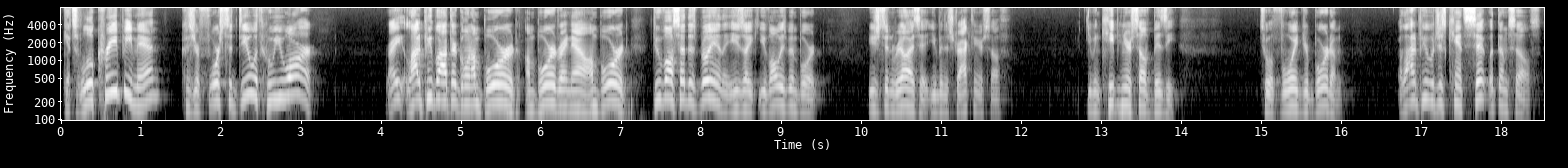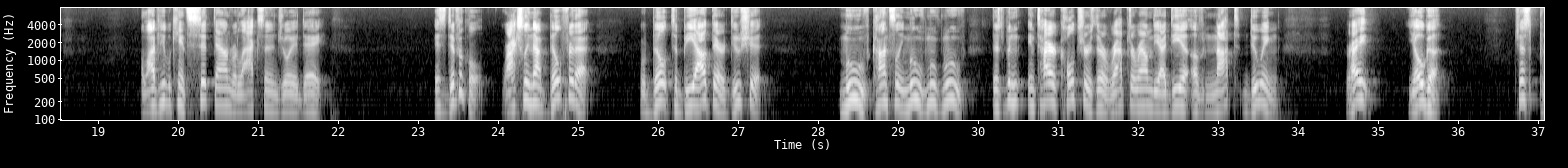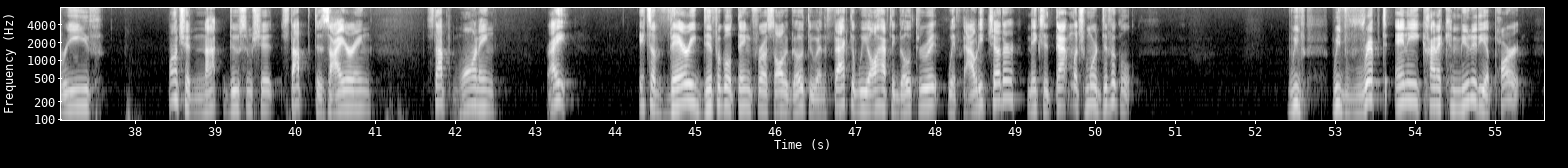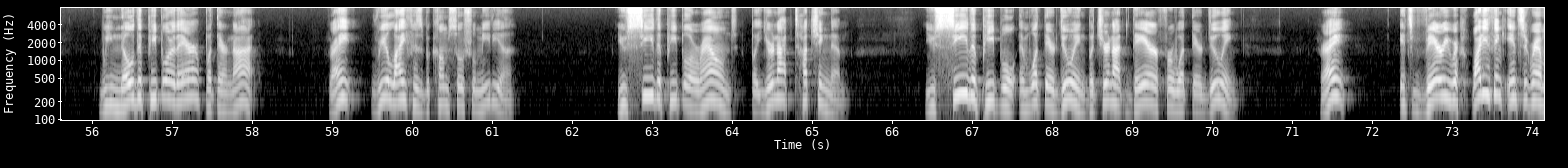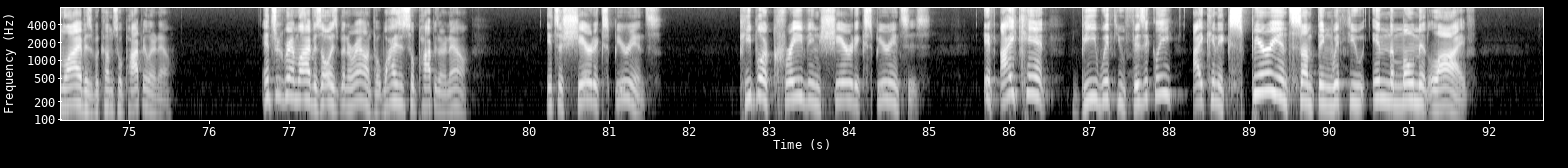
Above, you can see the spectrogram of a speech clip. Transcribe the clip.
gets a little creepy, man, cuz you're forced to deal with who you are. Right? A lot of people out there going, "I'm bored. I'm bored right now. I'm bored." Duval said this brilliantly. He's like, "You've always been bored. You just didn't realize it. You've been distracting yourself. You've been keeping yourself busy to avoid your boredom. A lot of people just can't sit with themselves. A lot of people can't sit down, relax, and enjoy a day. It's difficult. We're actually not built for that. We're built to be out there, do shit, move, constantly move, move, move. There's been entire cultures that are wrapped around the idea of not doing. right? Yoga. Just breathe. Why don't you not do some shit? Stop desiring. Stop wanting, right? It's a very difficult thing for us all to go through. And the fact that we all have to go through it without each other makes it that much more difficult. We've we've ripped any kind of community apart. We know that people are there, but they're not. Right? Real life has become social media. You see the people around, but you're not touching them. You see the people and what they're doing, but you're not there for what they're doing. Right? It's very rare. Why do you think Instagram Live has become so popular now? Instagram Live has always been around, but why is it so popular now? It's a shared experience. People are craving shared experiences. If I can't be with you physically, I can experience something with you in the moment live.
